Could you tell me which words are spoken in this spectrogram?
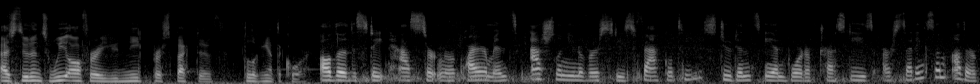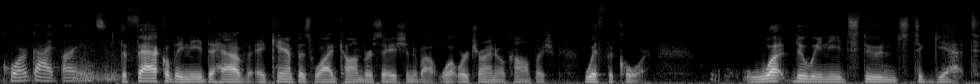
as students, we offer a unique perspective to looking at the core. Although the state has certain requirements, Ashland University's faculty, students, and Board of Trustees are setting some other core guidelines. The faculty need to have a campus-wide conversation about what we're trying to accomplish with the core. What do we need students to get?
